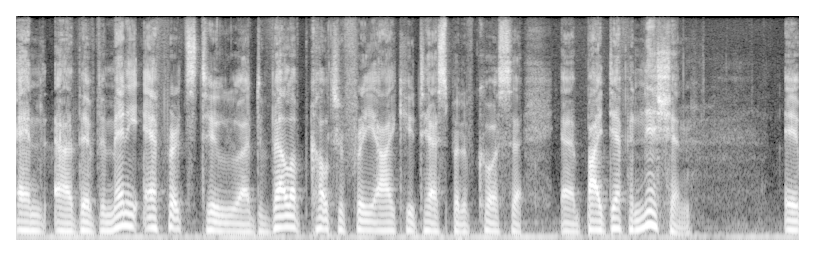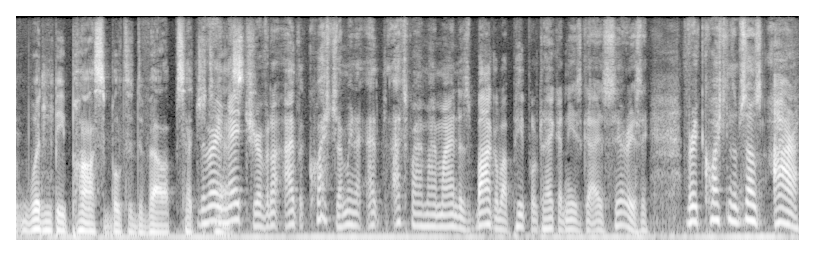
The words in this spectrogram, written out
And uh, there have been many efforts to uh, develop culture-free IQ tests, but of course, uh, uh, by definition, it wouldn't be possible to develop such The a very test. nature of it, I, the question. I mean, I, that's why my mind is boggled about people taking these guys seriously. The very questions themselves are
